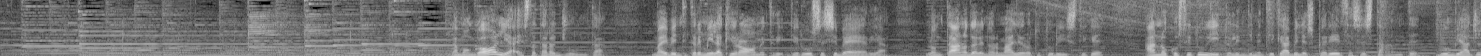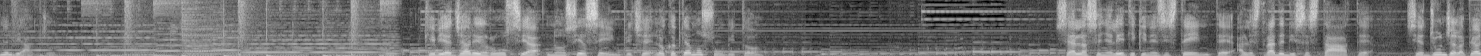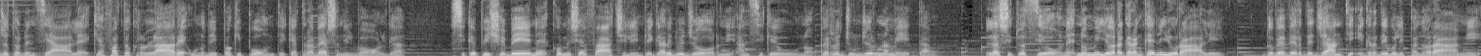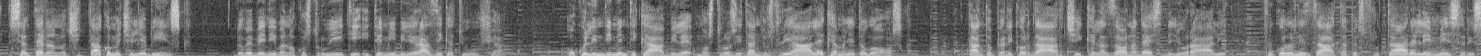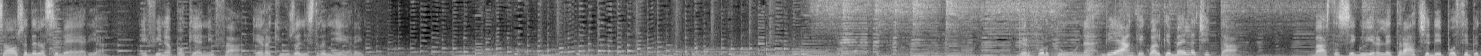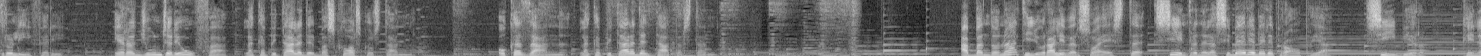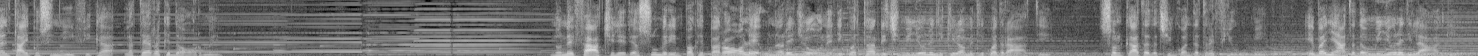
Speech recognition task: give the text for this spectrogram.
La Mongolia è stata raggiunta, ma i 23.000 km di Russia e Siberia, lontano dalle normali rotte turistiche, hanno costituito l'indimenticabile esperienza a sé stante di un viaggio nel viaggio. Che viaggiare in Russia non sia semplice lo capiamo subito. Se alla segnaletica inesistente, alle strade dissestate, si aggiunge la pioggia torrenziale che ha fatto crollare uno dei pochi ponti che attraversano il Volga, si capisce bene come sia facile impiegare due giorni anziché uno per raggiungere una meta. La situazione non migliora granché negli Urali, dove a verdeggianti e gradevoli panorami si alternano città come Chelyabinsk, dove venivano costruiti i temibili razzi Katyusha, o quell'indimenticabile mostruosità industriale che è Magnetogorsk, tanto per ricordarci che la zona ad est degli Urali fu colonizzata per sfruttare le immense risorse della Siberia e fino a pochi anni fa era chiusa agli stranieri. Per fortuna vi è anche qualche bella città. Basta seguire le tracce dei pozzi petroliferi e raggiungere Ufa, la capitale del Bashkortostan, o Kazan, la capitale del Tatarstan. Abbandonati gli Urali verso est, si entra nella Siberia vera e propria, Sibir, che in altaico significa la terra che dorme. Non è facile riassumere in poche parole una regione di 14 milioni di chilometri quadrati, solcata da 53 fiumi e bagnata da un milione di laghi,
